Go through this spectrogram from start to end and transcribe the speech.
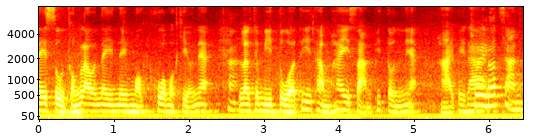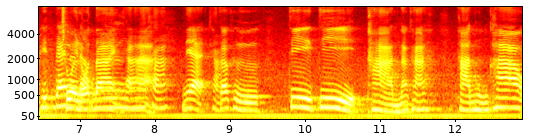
ในสูตรของเราในในหมอกครัวหมอกเขียวเนี่ยค่ะเราจะมีตัวที่ทำให้สารพิษตนเนี่ยหายไปได้ ช่วยลดสารพิษได้ช่วยลระดบได้หนึ่งค่ะนะคะเนี่ยค่ะก็คือที่ที่ฐานนะคะฐานหุงข้าว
